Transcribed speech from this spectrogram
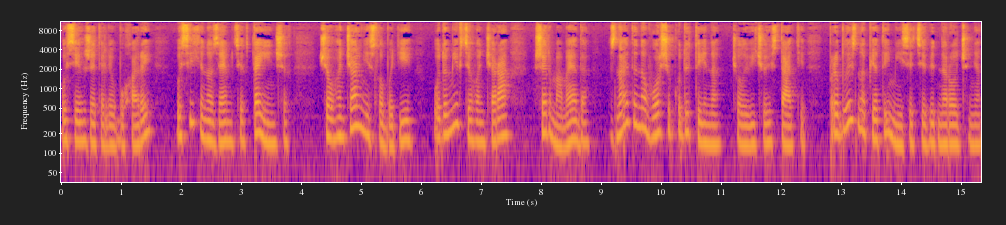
усіх жителів Бухари, усіх іноземців та інших, що в гончарній Слободі, у домівці гончара Шермамеда, знайдена в горщику дитина чоловічої статі, приблизно п'яти місяців від народження,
